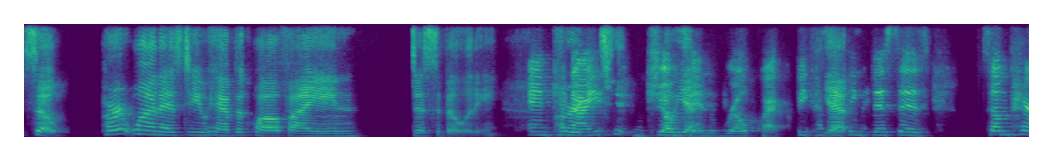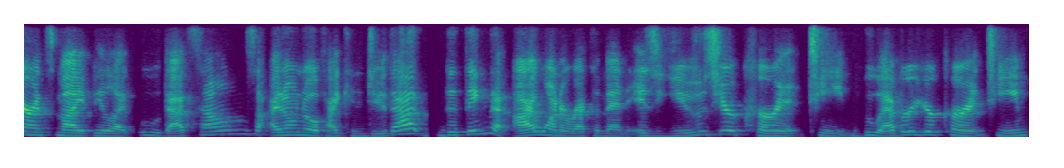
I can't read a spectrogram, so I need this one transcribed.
So, part one is do you have the qualifying disability. And can Part I two, oh, jump oh, yeah. in real quick? Because yep. I think this is some parents might be like, Ooh, that sounds, I don't know if I can do that. The thing that I want to recommend is use your current team, whoever your current team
